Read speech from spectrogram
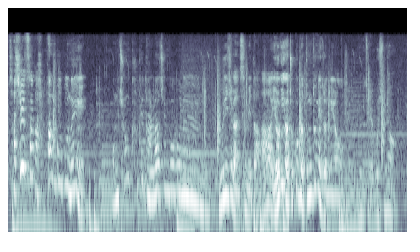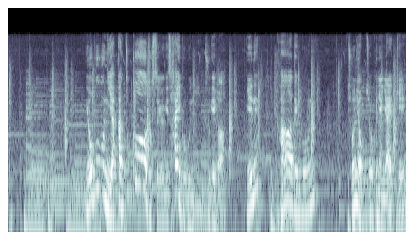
사실상 하판 부분은 엄청 크게 달라진 부분은 보이지가 않습니다. 아 여기가 조금 더 뚱뚱해졌네요. 여기 잘 보시면 이 부분이 약간 두꺼워졌어요. 여기 사이 부분이 두께가. 얘는 강화된 부분이 전혀 없죠. 그냥 얇게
